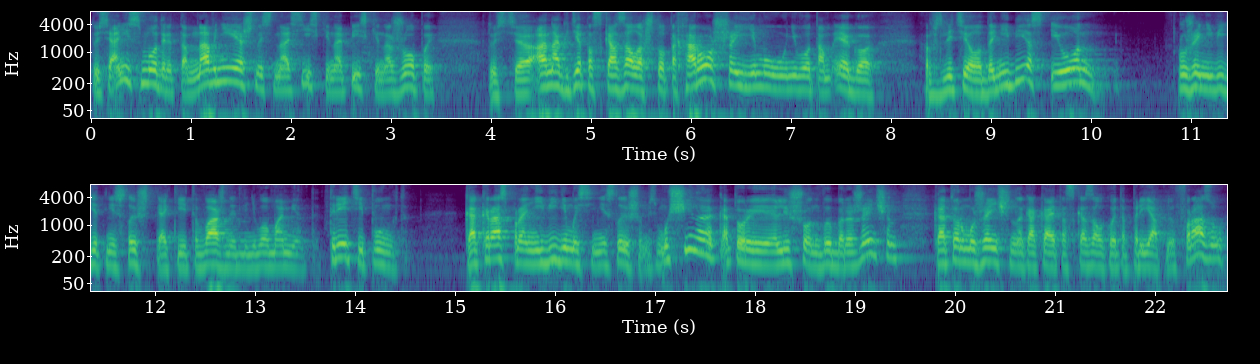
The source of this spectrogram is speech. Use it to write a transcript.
То есть они смотрят там на внешность, на сиськи, на письки, на жопы. То есть э, она где-то сказала что-то хорошее ему, у него там эго взлетело до небес, и он уже не видит, не слышит какие-то важные для него моменты. Третий пункт. Как раз про невидимость и неслышимость. Мужчина, который лишен выбора женщин, которому женщина какая-то сказала какую-то приятную фразу,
